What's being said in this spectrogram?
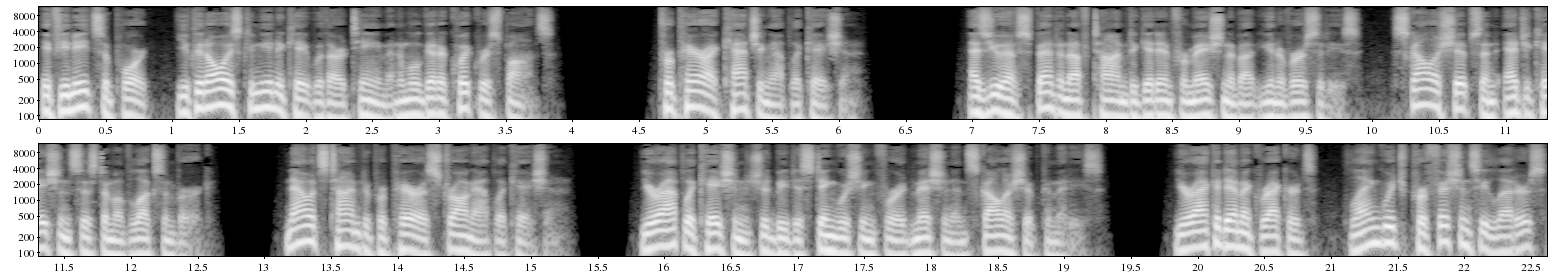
If you need support, you can always communicate with our team and we'll get a quick response. Prepare a catching application. As you have spent enough time to get information about universities, scholarships, and education system of Luxembourg. Now it's time to prepare a strong application. Your application should be distinguishing for admission and scholarship committees. Your academic records, language proficiency letters,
